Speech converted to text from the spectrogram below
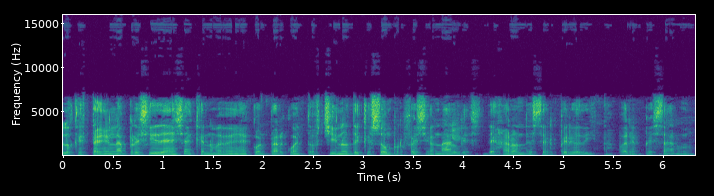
Los que están en la presidencia, que no me vengan a contar cuentos chinos de que son profesionales, dejaron de ser periodistas para empezar, ¿no?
